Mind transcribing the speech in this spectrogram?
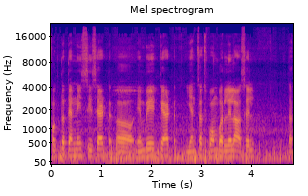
फक्त त्यांनी C SAT M B A CAT यांचाच फॉर्म भरलेला असेल तर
